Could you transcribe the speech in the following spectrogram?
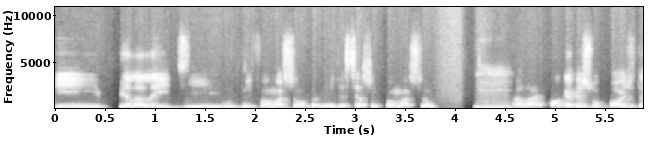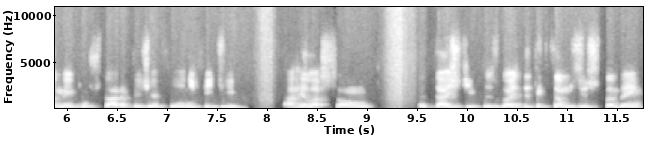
e pela lei de informação também, de acesso à informação, uhum. lá qualquer pessoa pode também consultar a PGFN e pedir a relação das dívidas. Nós detectamos isso também.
